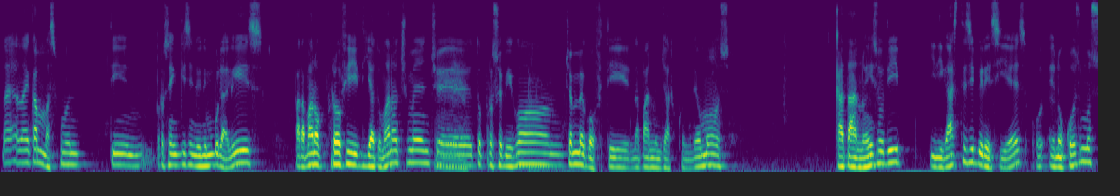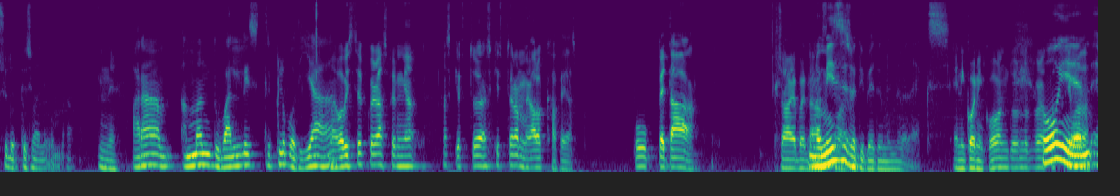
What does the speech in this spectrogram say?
να, να κάνουμε ας πούμε την προσέγγιση του που λαλείς, παραπάνω profit για το management και Ναι. το προσωπικό και με κοφτεί να πάνε και έρχονται. Όμως κατανοείς ότι ειδικά στις υπηρεσίες ο- είναι ο κόσμος σου το πιο σημαντικό πράγμα. Ναι. Άρα άμα του βάλεις Μα τρικλοποδιά, εγώ πιστεύω ότι ας πούμε μια... Να σκεφτώ, να σκεφτώ ένα μεγάλο καφέ, ας πούμε, που πετά. Τσάι, πετά, ας νομίζεις πούμε. ότι πέτουν είναι μεταξύ. Είναι εικονικό το το Όχι, πρόβλημα. εν-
